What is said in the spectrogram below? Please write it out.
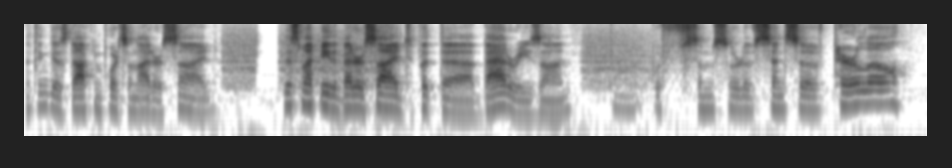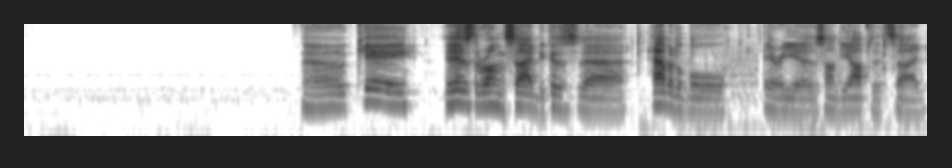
I think there's docking ports on either side. This might be the better side to put the batteries on. With some sort of sense of parallel. Okay. It is the wrong side because the habitable area is on the opposite side.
